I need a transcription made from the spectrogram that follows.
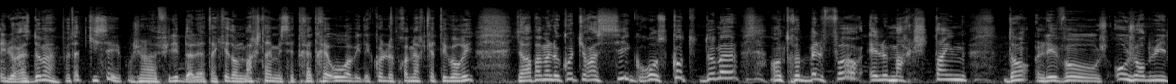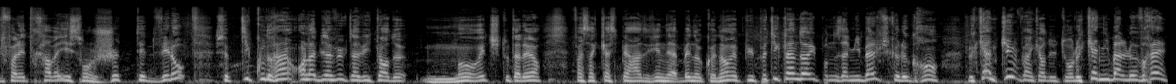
Il lui reste demain, peut-être qui sait, pour Julien Philippe d'aller attaquer dans le Markstein, mais c'est très très haut avec des cols de première catégorie. Il y aura pas mal de côtes, il y aura six grosses côtes demain entre Belfort et le Markstein dans les Vosges. Aujourd'hui, il fallait travailler son jeté de vélo. Ce petit coup de rein, on l'a bien vu que la victoire de Moritz tout à l'heure face à Casper Asgreen et à Ben O'Connor. Et puis petit clin d'œil pour nos amis belges, puisque le grand, le quintube vainqueur du tour, le cannibale, le vrai,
